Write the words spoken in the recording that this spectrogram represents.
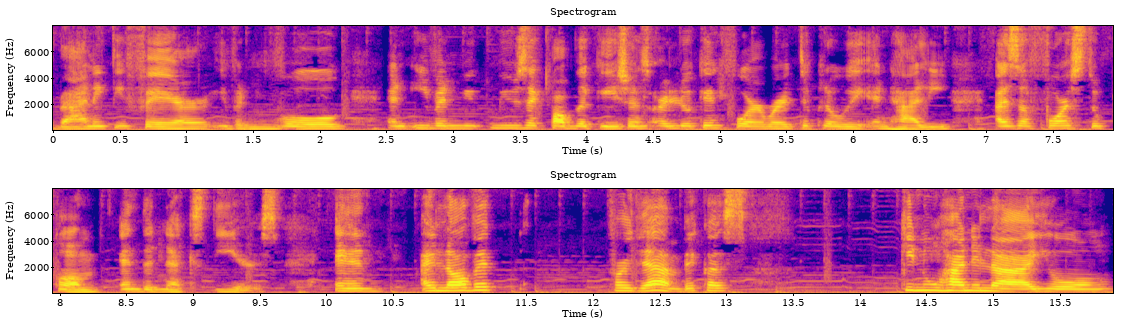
Vanity Fair, even Vogue, and even mu- music publications are looking forward to Chloe and Halle as a force to come in the next years. And I love it for them because kinuha nila yung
